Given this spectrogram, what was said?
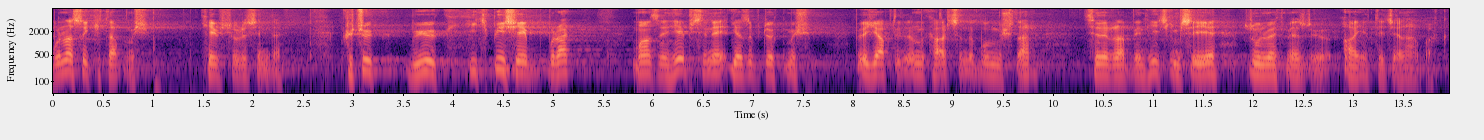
Bu nasıl kitapmış? Kehf suresinde. Küçük, büyük hiçbir şey bırakmazsa hepsini yazıp dökmüş. Böyle yaptıklarını karşısında bulmuşlar. Senin Rabbin hiç kimseye zulmetmez diyor ayette Cenab-ı Hak.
